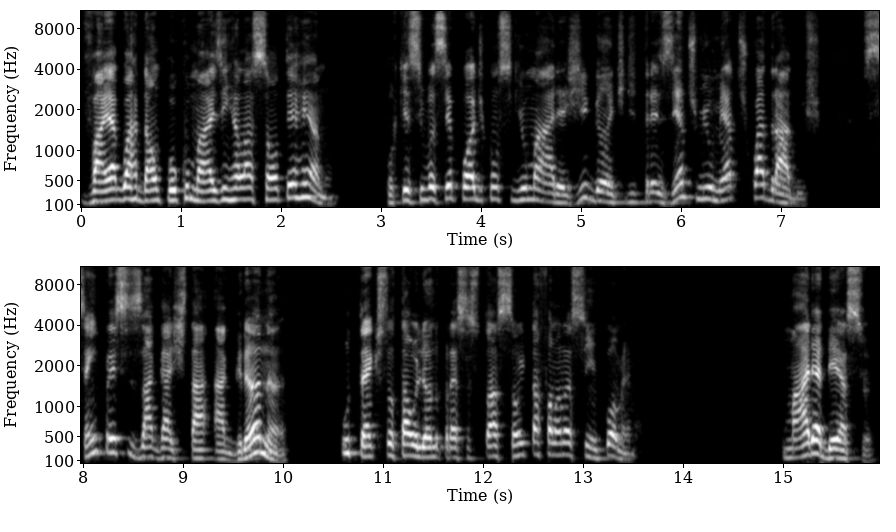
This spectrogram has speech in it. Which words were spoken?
vai aguardar um pouco mais em relação ao terreno. Porque se você pode conseguir uma área gigante de 300 mil metros quadrados sem precisar gastar a grana, o Textor está olhando para essa situação e está falando assim: pô, meu irmão, uma área dessa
